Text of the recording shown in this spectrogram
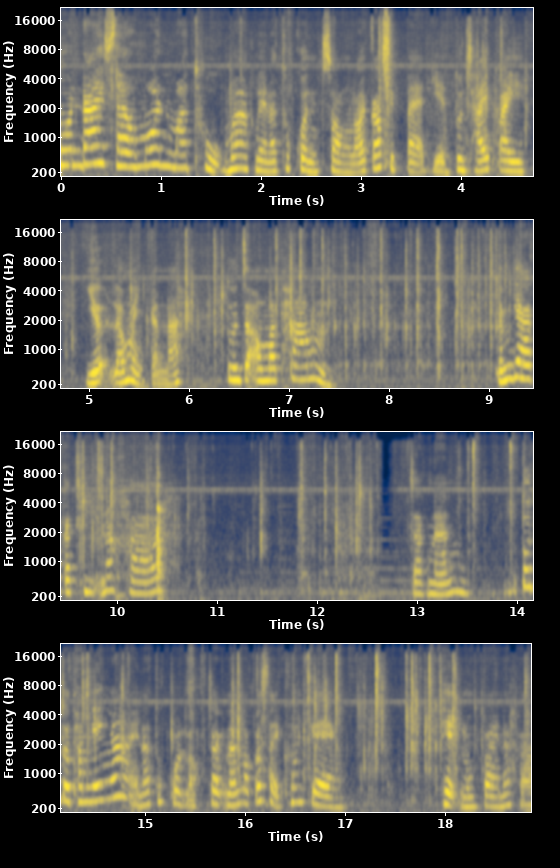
ตุนได้แซ ลมอนมาถูกมากเลยนะทุกคน 298 เยนตุนใช้ไปเยอะแล้วเหมือนกันนะ ตุนจะเอามาทน้ำยากะทินะคะ จากนั้นตู้จะทำง่ายๆนะทุกคนหรอกจากนั้นเราก็ใส่เครื่องแกงเผ็ดลงไปนะคะ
